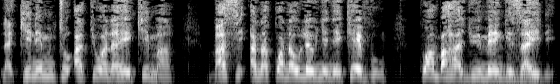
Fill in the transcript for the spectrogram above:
Lakini mtu akiwa na hekima basi anakuwa na ule unyenyekevu kwamba hajui mengi zaidi.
